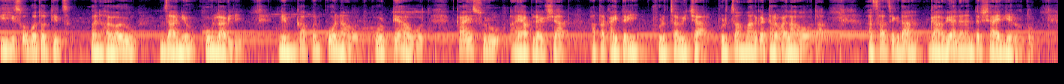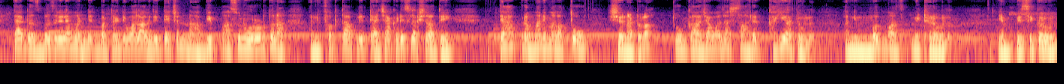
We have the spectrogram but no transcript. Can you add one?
तीही सोबत होतीच पण हळूहळू जाणीव होऊ लागली. नेमकं आपण कोण आहोत? कोठे आहोत? काय सुरू आहे आपल्या आयुष्यात? आता काहीतरी पुढचा विचार पुढचा मार्ग ठरवायला हवा होता. असाच एकदा गावी आल्यानंतर शाळेत गेलो होतो. त्या गजबजलेल्या मंडीत बटाटेवाला अगदी त्याच्या नाभीपासून ओरडतो ना आणि फक्त आपले त्याच्याकडेच लक्ष जाते. त्याप्रमाणे मला तो क्षण आठवला. तो गाजावाजा सारं काही आठवलं आणि मग माझ मी ठरवलं. एम पी सी करून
